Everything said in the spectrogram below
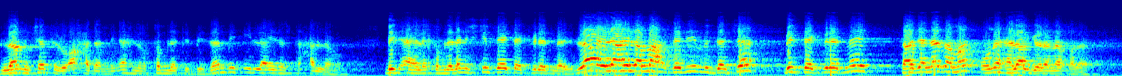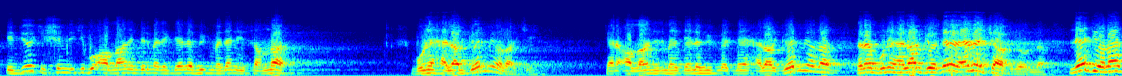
nukeffiru ahadan min ehli'l kıbleti bi zenbin illa iza istahallahu. Biz ehli kıbleden hiç kimseyi tekfir etmeyiz. La ilahe illallah dediği müddetçe biz tekfir etmeyiz. Sadece ne zaman? Onu helal görene kadar. E diyor ki şimdiki bu Allah'ın indirmedikleriyle hükmeden insanlar bunu helal görmüyorlar ki. Yani Allah'ın hizmetleriyle hükmetmeyi helal görmüyorlar. Zaten bunu helal görseler hemen kafir olurlar. Ne diyorlar?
